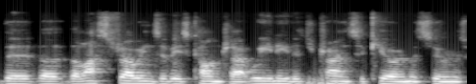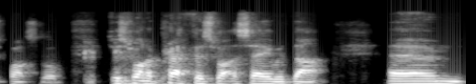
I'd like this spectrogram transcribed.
the, the, the last throw-ins of his contract. We needed to try and secure him as soon as possible. Just want to preface what I say with that. Um,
